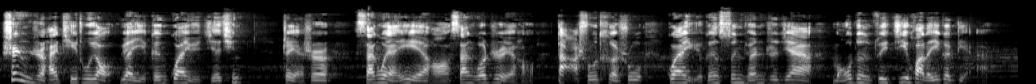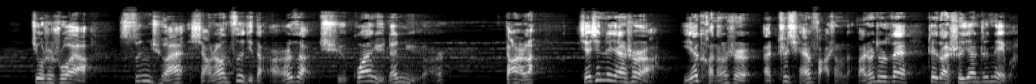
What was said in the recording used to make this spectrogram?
甚至还提出要愿意跟关羽结亲。这也是《三国演义》也好，《三国志》也好，大书特书关羽跟孙权之间啊矛盾最激化的一个点，就是说呀，孙权想让自己的儿子娶关羽的女儿。当然了，结亲这件事儿啊，也可能是哎之前发生的，反正就是在这段时间之内吧。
